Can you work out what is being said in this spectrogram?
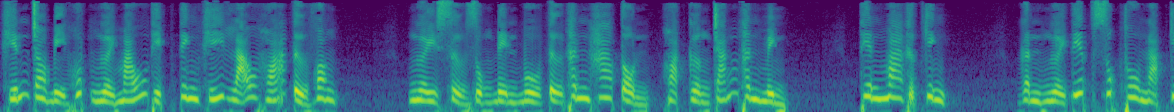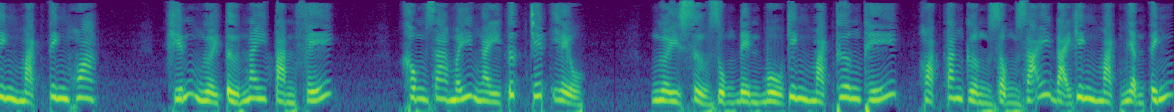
Khiến cho bị hút người máu thịt tinh khí lão hóa tử vong. Người sử dụng đền bù tự thân hao tổn hoặc cường tráng thân mình. Thiên ma thực kinh. Gần người tiếp xúc thu nạp kinh mạch tinh hoa. Khiến người từ nay tàn phế. Không ra mấy ngày tức chết hiểu. Người sử dụng đền bù kinh mạch thương thế, hoặc tăng cường rộng rãi đại kinh mạch nhận tính.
